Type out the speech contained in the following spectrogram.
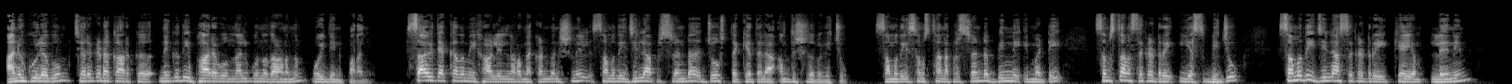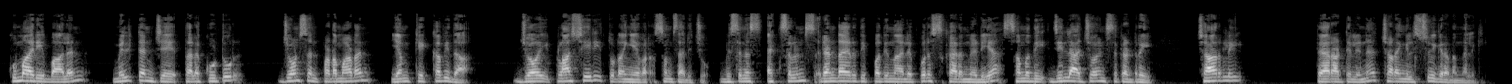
അനുകൂലവും ചെറുകിടക്കാർക്ക് നികുതി ഭാരവും നൽകുന്നതാണെന്നും മൊയ്തീൻ പറഞ്ഞു. സാഹിത്യ അക്കാദമി ഹാളിൽ നടന്ന കൺവെൻഷനിൽ സമിതി ജില്ലാ പ്രസിഡന്റ് ജോസ് തെക്കേത്തല അധ്യക്ഷത വഹിച്ചു. സമിതി സംസ്ഥാന പ്രസിഡന്റ് ബിന്നി ഇമ്മട്ടി സംസ്ഥാന സെക്രട്ടറി ഇ എസ് ബിജു സമിതി ജില്ലാ secretary K M Lenin Kumari Balan Milton J Thalakkottoor Johnson Padamadan M K Kavitha Joy Plassery തുടങ്ങിയവർ സംസാരിച്ചു. ബിസിനസ് എക്സലൻസ് രണ്ടായിരത്തി പതിനാല് പുരസ്കാരം നേടിയ സമിതി ജില്ലാ ജോയിന്റ് സെക്രട്ടറി ചാർലി തേറാട്ടിലിന് ചടങ്ങിൽ സ്വീകരണം നൽകി.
